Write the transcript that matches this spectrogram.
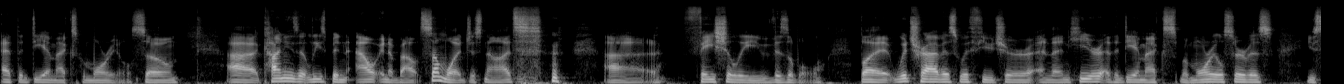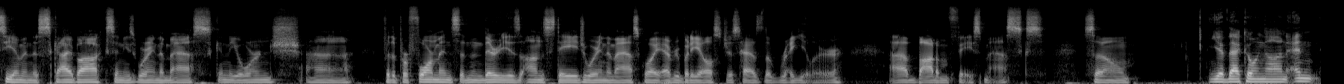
at the dmx memorial. So uh, kanye's at least been out and about somewhat just not uh, facially visible. But with travis with future and then here at the dmx memorial service you see him in the skybox and he's wearing the mask and the orange uh, for the performance, and then there he is on stage wearing the mask while everybody else just has the regular uh, bottom face masks. So you have that going on, and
